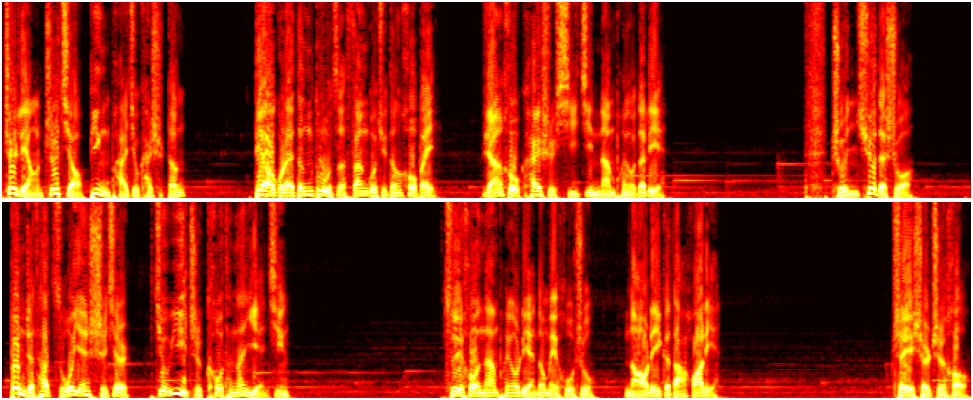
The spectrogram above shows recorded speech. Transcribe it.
这两只脚并排就开始蹬，调过来蹬肚子，翻过去蹬后背。然后开始袭击男朋友的脸，准确的说，奔着他左眼使劲儿，就一直抠他那眼睛。最后男朋友脸都没护住，挠了一个大花脸。这事儿之后，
